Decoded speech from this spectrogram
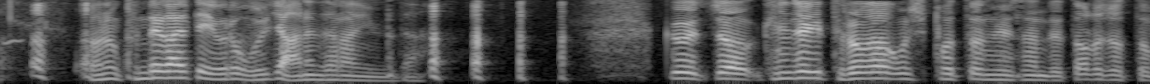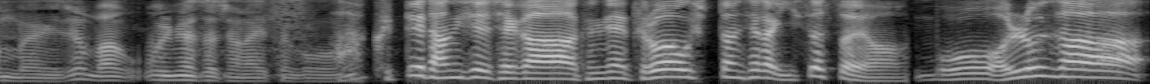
저는 군대 갈 때 이후로 울지 않은 사람입니다. 그 저 굉장히 들어가고 싶었던 회사인데 떨어졌던 모양이죠. 막 울면서 전화했던 거. 아, 그때 당시에 제가 굉장히 들어가고 싶던 새가 있었어요. 뭐 언론사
